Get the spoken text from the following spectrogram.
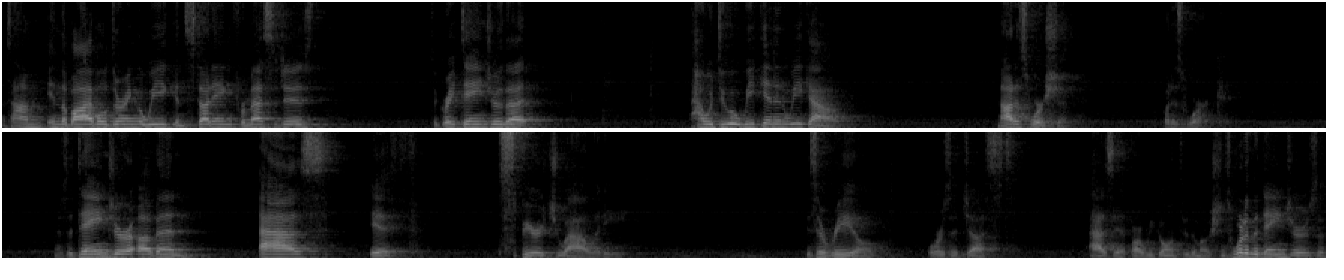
As I'm in the Bible during the week and studying for messages, it's a great danger that I would do it week in and week out, not as worship, but as work. There's a danger of an as if spirituality. Is it real or is it just as if? Are we going through the motions? What are the dangers of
